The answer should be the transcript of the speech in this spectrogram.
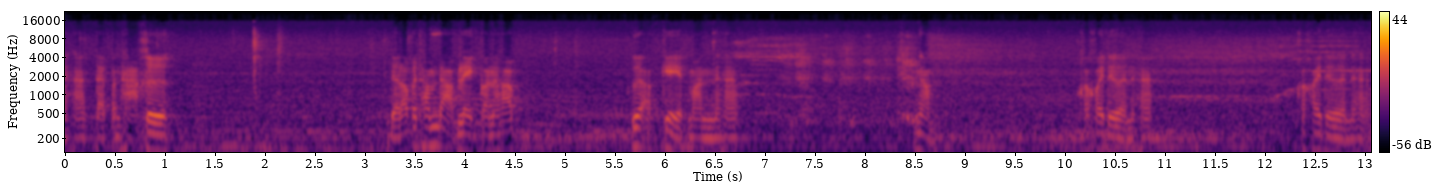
นะฮะ แต่ปัญหาคือ เดี๋ยวเราไปทำดาบเหล็กก่อนนะครับ เพื่ออัปเกรดมันนะฮะง่ำค่อยๆเดินนะฮะ ค่อยๆเดินนะฮะ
